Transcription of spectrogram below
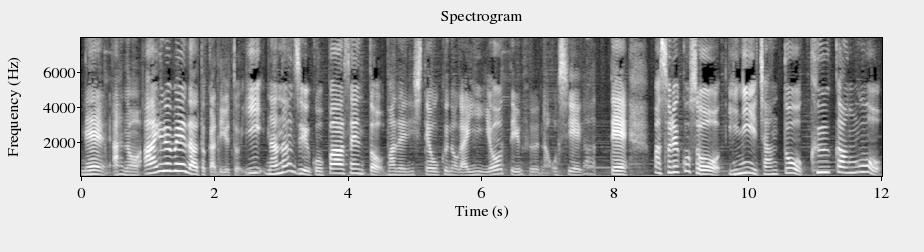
であのアイルベーダーとかで言うと胃75%までにしておくのがいいよっていう風な教えがあって、まあ、それこそ胃にちゃんと空間を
